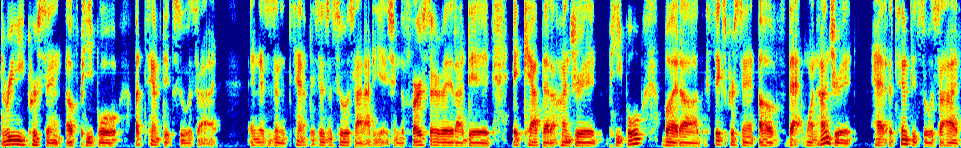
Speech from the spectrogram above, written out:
3% of people attempted suicide. And this is an attempt. This isn't suicide ideation. The first survey that I did, it capped at 100 people, but uh, 6% of that 100 had attempted suicide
